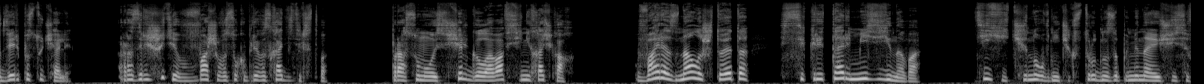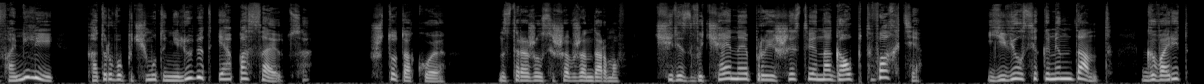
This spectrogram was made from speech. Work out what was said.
В дверь постучали. «Разрешите, ваше высокопревосходительство?» Просунулась в щель голова в синих очках. Варя знала, что это секретарь Мизинова — Тихий чиновничек с трудно запоминающейся фамилией, которого почему-то не любят и опасаются. «Что такое?» — насторожился шеф жандармов. «Чрезвычайное происшествие на гауптвахте. Явился комендант. Говорит,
